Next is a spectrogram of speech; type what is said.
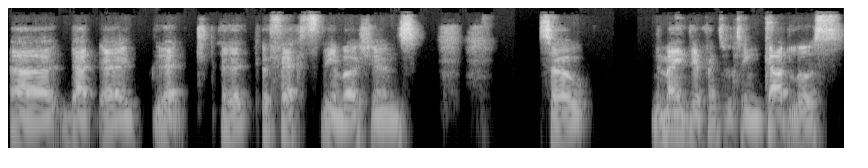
uh, that uh, that uh, affects the emotions. So the main difference between gadlus,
